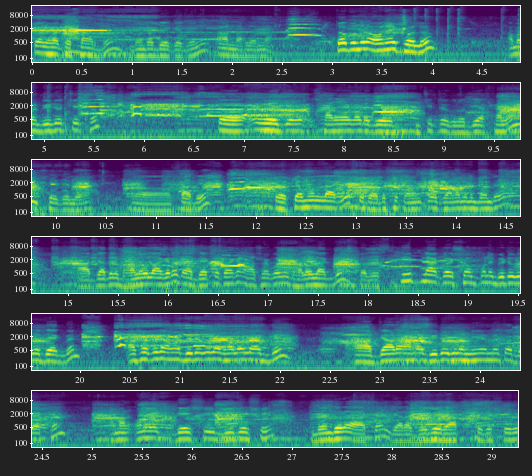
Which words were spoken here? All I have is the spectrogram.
তাহলে হয়তো ছাড়বো, ঘণ্টা দুয়েকের জন্য, আর না হলে না। তো বন্ধুরা, অনেক হলো আমার ভিডিও চিত্র। তো ওই যে সাড়ে এগারোটা যে চিত্রগুলো দিয়ে খেলাম, সেগুলো তাদের তো কেমন লাগে সেটা অবশ্যই কমেন্ট করে জানাবেন বন্ধুরা। আর যাদের ভালো লাগে না, তারা দেখতে থাকেন, আশা করি ভালো লাগবে। তবে স্কিপ না করে সম্পূর্ণ ভিডিওগুলো দেখবেন। আশা করি আমার ভিডিওগুলো ভালো লাগবে। আর যারা আমার ভিডিওগুলো নিয়মিত দেখেন, আমার অনেক দেশি, বিদেশি বন্ধুরা আছেন, যারা গভীর রাত থেকে শুরু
